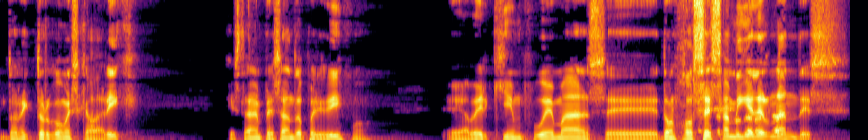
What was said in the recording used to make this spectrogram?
don Héctor Gómez Cabaric, que estaba empezando periodismo. Eh, a ver quién fue más, eh, don José San Miguel Hernández.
